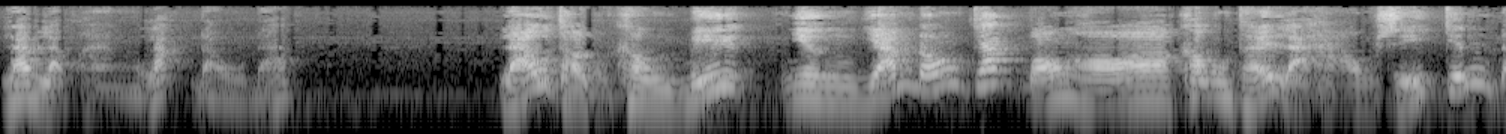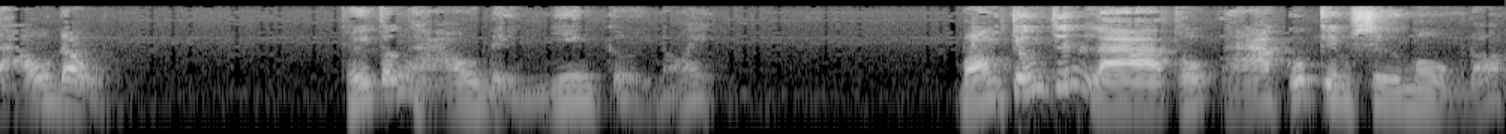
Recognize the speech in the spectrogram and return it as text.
Lam Lập Hằng lắc đầu đáp. Lão thần không biết, nhưng dám đoán chắc bọn họ không thể là hào sĩ chính đạo đâu. Thủy Tuấn Hạo điềm nhiên cười nói. Bọn chúng chính là thuộc hạ của Kim Sư Môn đó.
